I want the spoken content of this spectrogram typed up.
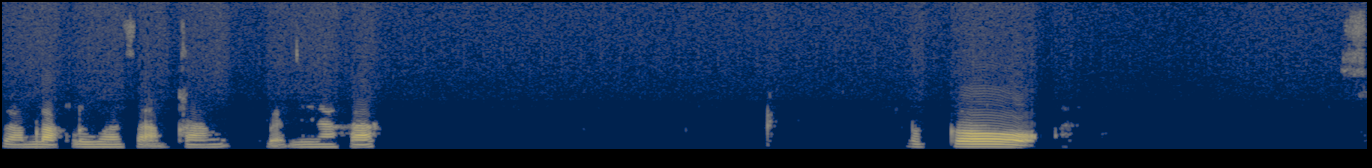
สามหลักหรือว่าสามครั้งแบบนี้นะคะ แล้วก็โซ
